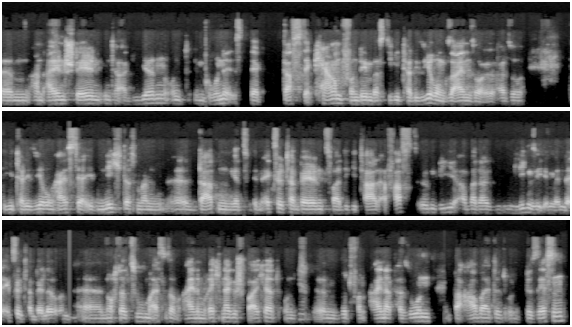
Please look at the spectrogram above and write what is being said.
ähm, an allen Stellen interagieren und im Grunde ist der, das der Kern von dem, was Digitalisierung sein soll. Also Digitalisierung heißt ja eben nicht, dass man äh, Daten jetzt in Excel-Tabellen zwar digital erfasst irgendwie, aber da liegen sie eben in der Excel-Tabelle und äh, noch dazu meistens auf einem Rechner gespeichert und ähm, wird von einer Person bearbeitet und besessen.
